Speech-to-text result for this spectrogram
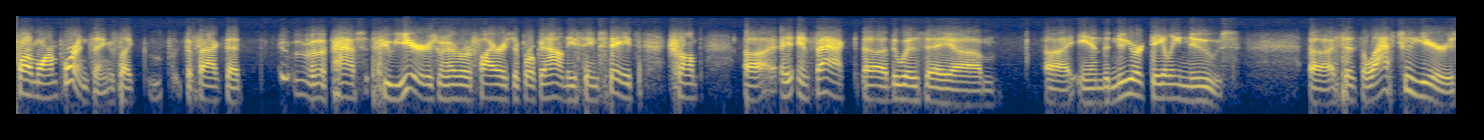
far more important things, like the fact that for the past few years, whenever fires have broken out in these same states, Trump, uh, in fact, uh, there was a um, uh, in the New York Daily News uh, says the last two years,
